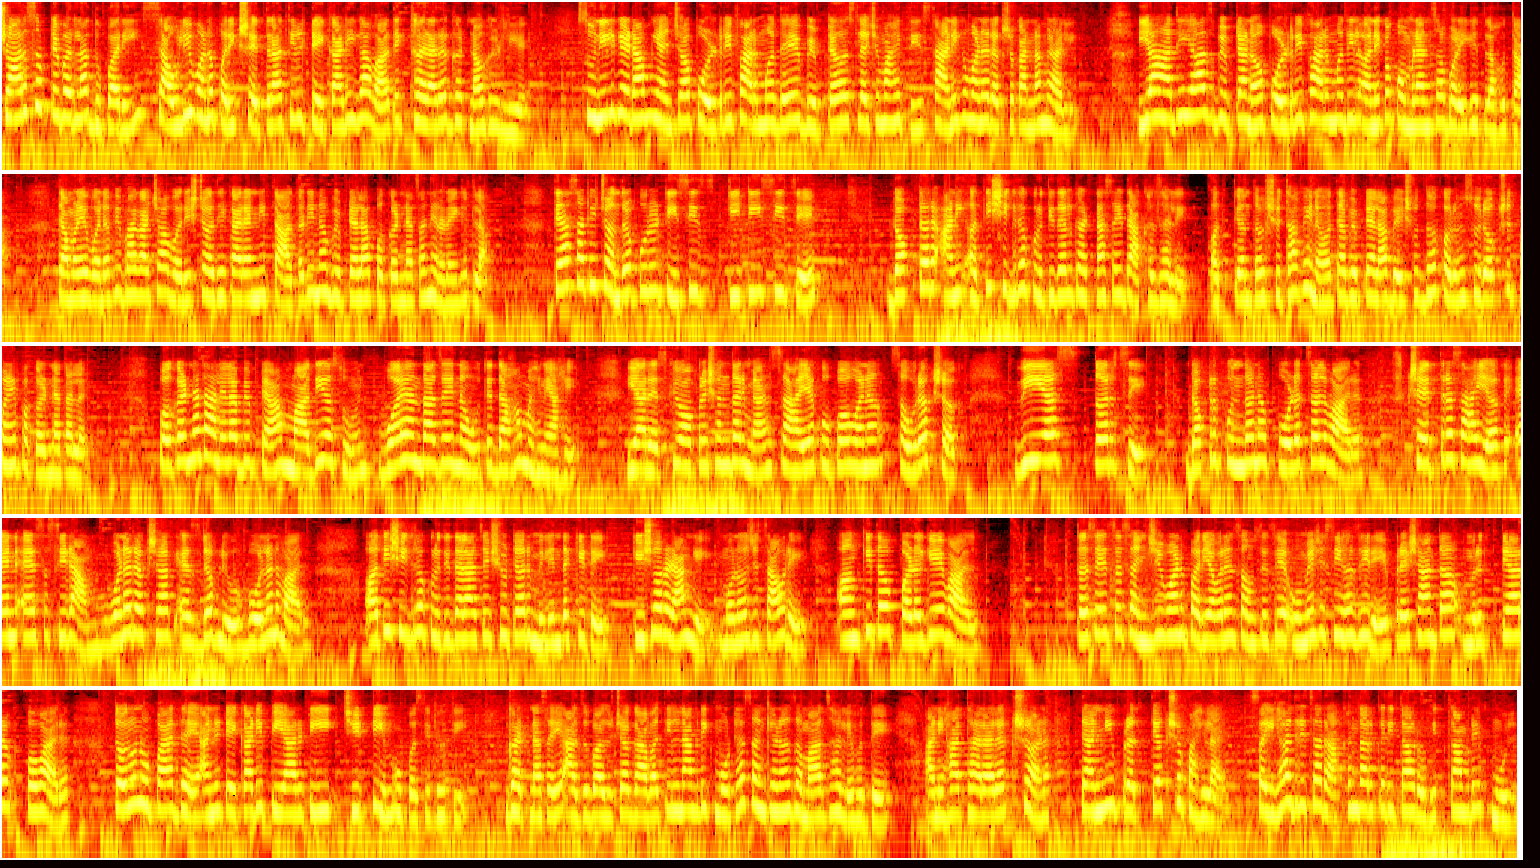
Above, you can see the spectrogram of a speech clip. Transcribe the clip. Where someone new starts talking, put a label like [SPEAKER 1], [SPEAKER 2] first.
[SPEAKER 1] चार सप्टेंबरला दुपारी सावली वन परिक्षेत्रातील टेकाडी गावात एक थरारक घटना घडली आहे. सुनील गेडाम यांच्या पोल्ट्री फार्ममध्ये बिबट्या असल्याची माहिती स्थानिक वनरक्षकांना मिळाली. याआधी ह्याच बिबट्यानं पोल्ट्री फार्ममधील अनेक कोंबड्यांचा बळी घेतला होता. त्यामुळे वनविभागाच्या वरिष्ठ अधिकाऱ्यांनी तातडीनं बिबट्याला पकडण्याचा निर्णय घेतला. त्यासाठी Chandrapur T C T T सीचे डॉक्टर आणि अतिशीघ्र कृती दल घटनास्थळी दाखल झाले. अत्यंत शिताफीनं त्या बिबट्याला बेशुद्ध करून सुरक्षितपणे पकडण्यात आलंय. पकडण्यात आलेला बिबट्या मादी असून वय अंदाजे नऊ ते दहा महिने आहे. या रेस्क्यू ऑपरेशन दरम्यान सहाय्यक उपवन संरक्षक व्ही एस तरचे डॉक्टर कुंदन पोडचलवार क्षेत्र सहाय्यक एन एस सिडाम वनरक्षक एस डब्ल्यू बोलणवार अतिशीघ्र कृती दलाचे शूटर मिलिंद किटे किशोर डांगे मनोज चावरे अंकित पडगेवाल तसेच संजीवन पर्यावरण संस्थेचे उमेश सिंह झिरे प्रशांत मृत्यार पवार तरुण उपाध्याय आणि टेकाडी पी आर टीची टीम उपस्थित होती. घटनास्थळी आजूबाजूच्या गावातील नागरिक मोठ्या संख्येनं जमा झाले होते आणि हा थरारक क्षण त्यांनी प्रत्यक्ष पाहिलाय. सह्याद्रीचा राखणदारकरिता रोहित कांबळे मूल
